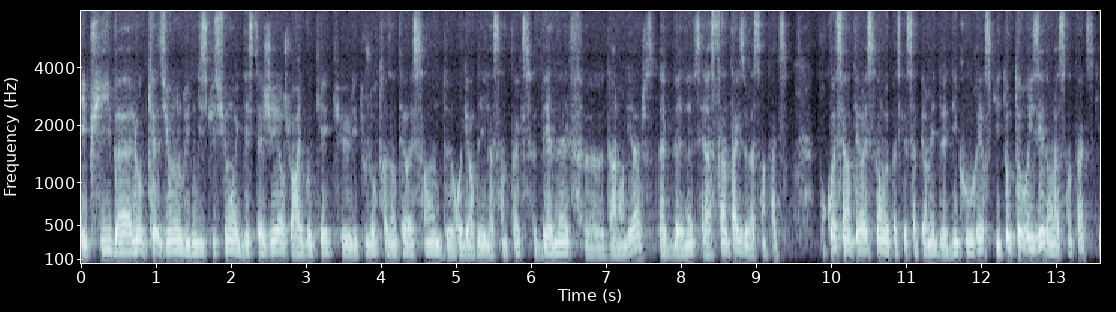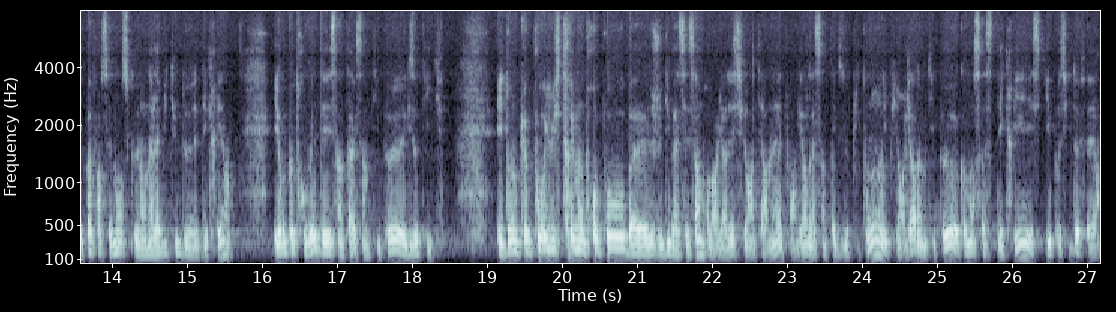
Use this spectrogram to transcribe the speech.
Et puis, bah, à l'occasion d'une discussion avec des stagiaires, je leur évoquais qu'il est toujours très intéressant de regarder la syntaxe BNF euh, d'un langage. BNF, c'est la syntaxe de la syntaxe. Pourquoi c'est intéressant? Bah, Parce que ça permet de découvrir ce qui est autorisé dans la syntaxe, ce qui n'est pas forcément ce que l'on a l'habitude d'écrire. Et on peut trouver des syntaxes un petit peu exotiques. Et donc, pour illustrer mon propos, bah, je dis, bah, c'est simple, on va regarder sur Internet, on regarde la syntaxe de Python, et puis on regarde un petit peu comment ça se décrit et ce qui est possible de faire.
